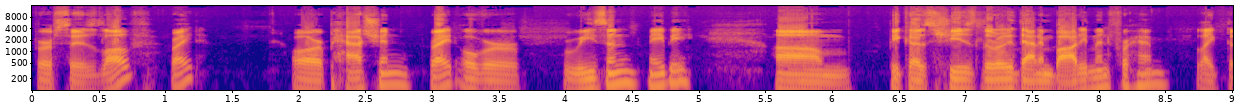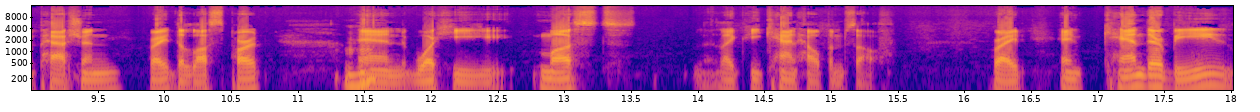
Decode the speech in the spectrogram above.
versus love, right? Or passion, right? Over reason, maybe. Um, because she's literally that embodiment for him, like the passion, right? The lust part, Mhm. and what he must, like, he can't help himself, right? And can there be,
